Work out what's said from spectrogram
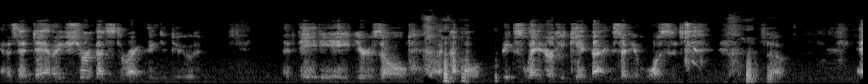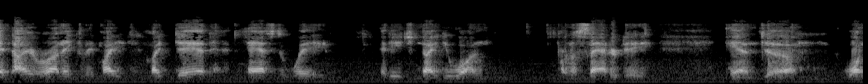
And I said, Dad, are you sure that's the right thing to do? At 88 years old, a couple weeks later, he came back and said it wasn't. so, and ironically, my my dad passed away at age 91 on a Saturday, and uh, one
